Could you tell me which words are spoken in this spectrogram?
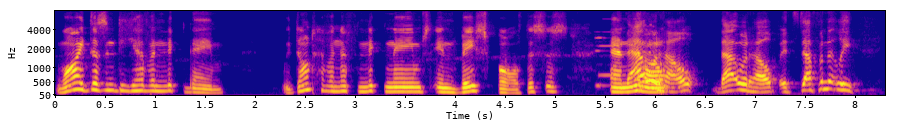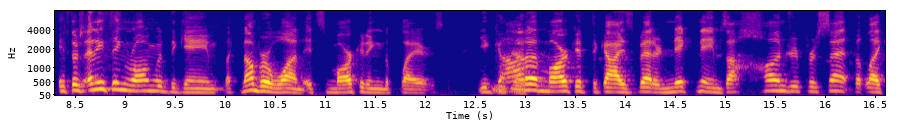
Why doesn't he have a nickname? We don't have enough nicknames in baseball. This is and you that know, would help. That would help. It's definitely if there's anything wrong with the game, like number one, it's marketing the players. You gotta market the guys better. Nicknames, a hundred percent. But like,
